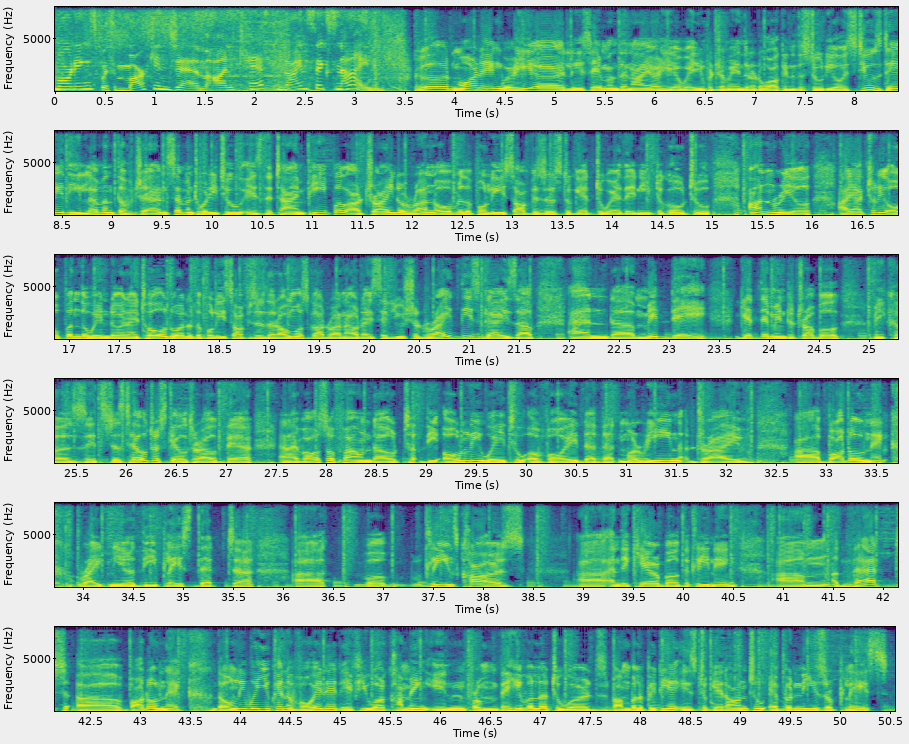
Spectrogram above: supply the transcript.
Mornings with Mark and Jem on Kiss 969. Good morning. We're here. At least Hemant and I are here waiting for Jamendra to walk into the studio. It's Tuesday, the 11th of Jan. 722 is the time. People are trying to run over the police officers to get to where they need to go to. Unreal. I actually opened the window and I told one of the police officers that almost got run out, I said, you should write these guys up and uh, midday get them into trouble because it's just helter skelter out there. And I've also found out the only way to avoid that Marine Drive uh, bottleneck right near the place that uh, uh, well cleans cars. Uh, and they care about the cleaning. Um, that uh, bottleneck, the only way you can avoid it if you are coming in from Dehiwala towards Bambalapitiya is to get onto Ebenezer Place.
